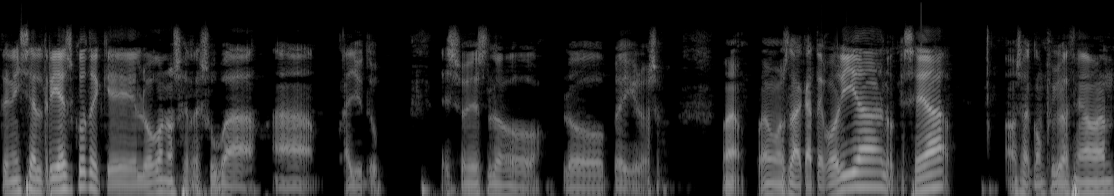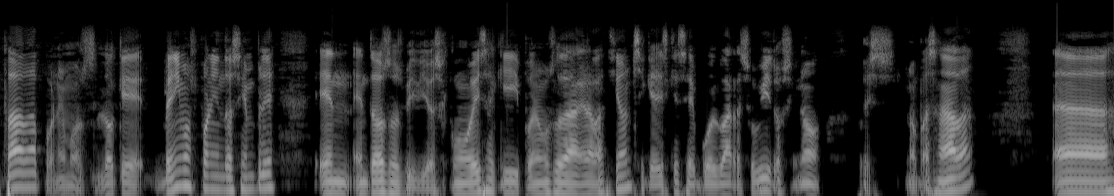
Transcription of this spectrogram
tenéis el riesgo de que luego no se resuba a, a YouTube. Eso es lo, lo, peligroso. Bueno, ponemos la categoría, lo que sea. Vamos a configuración avanzada, ponemos lo que venimos poniendo siempre en, en todos los vídeos. Como veis aquí ponemos lo de la grabación, si queréis que se vuelva a resubir o si no, pues no pasa nada. Uh,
